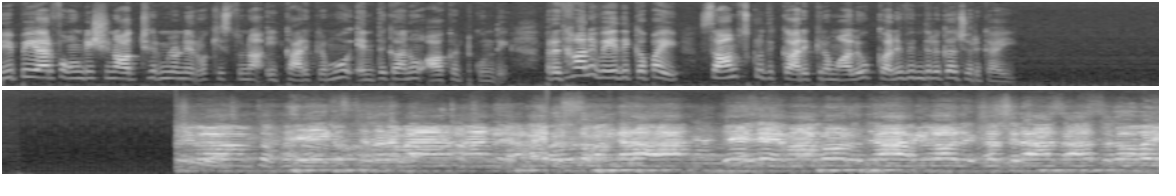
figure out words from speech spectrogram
విపిఆర్ ఫౌండేషన్ ఆధ్వర్యంలో నిర్వహిస్తున్న ఈ కార్యక్రమం ఎంతగానో ఆకట్టుకుంది. ప్రధాన వేదికపై సాంస్కృతిక కార్యక్రమాలు కనువిందులుగా జరిగాయి. విలో శిరా వై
